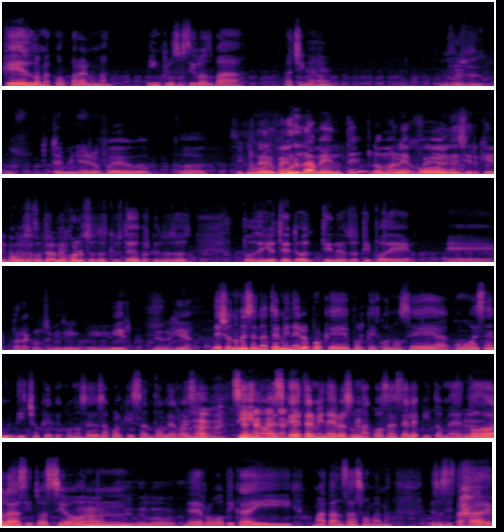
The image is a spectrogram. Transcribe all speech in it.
qué es lo mejor para el humano, incluso si los va a chingar. Ajá. Entonces, Entonces, pues, Terminator fue. uh, uh, sí, pues, bur- también fue- burdamente lo manejó fue, y decir que vamos a encontrar primeros. mejor nosotros que ustedes, porque nosotros, pues ellos tienen otro tipo de, de- para consumir y, y vivir de energía. De hecho, no mencioné a Terminator porque, porque conoce a. ¿Cómo es el dicho que el que conoce a Dios a cualquier santo le reza? Sí, no, es que Terminator es una cosa, es el epítome de toda la situación. Ajá, sí, es de los... de robótica y matanzas humanas. Eso sí está padre.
